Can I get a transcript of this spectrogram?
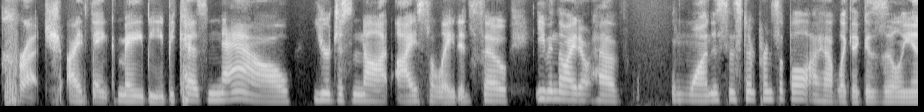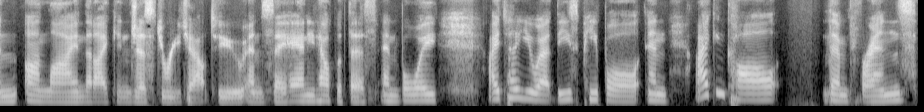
crutch, I think, maybe, because now you're just not isolated. So even though I don't have one assistant principal, I have like a gazillion online that I can just reach out to and say, Hey, I need help with this. And boy, I tell you what, these people, and I can call them friends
